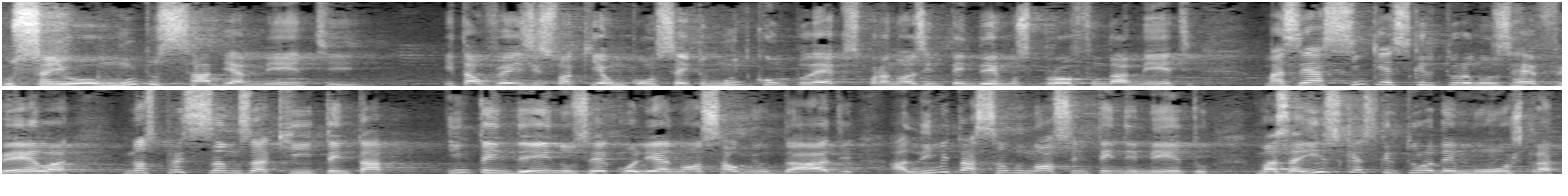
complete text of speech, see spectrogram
O Senhor, muito sabiamente, e talvez isso aqui é um conceito muito complexo para nós entendermos profundamente, mas é assim que a Escritura nos revela. Nós precisamos aqui tentar entender e nos recolher a nossa humildade, a limitação do nosso entendimento, mas é isso que a Escritura demonstra.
